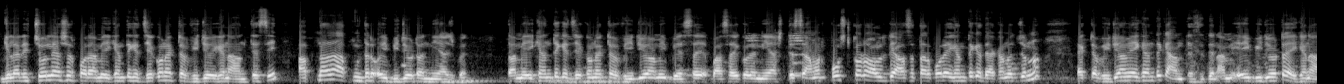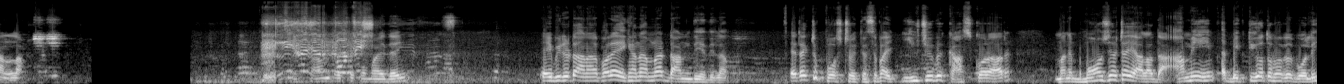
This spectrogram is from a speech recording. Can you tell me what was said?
গ্যালারি চলে আসার পরে আমি এখান থেকে যে কোনো একটা ভিডিও এখানে আনতেছি, আপনারা আপনাদের ওই ভিডিওটা নিয়ে আসবেন। তো আমি এখান থেকে যে কোনো একটা ভিডিও আমি বেসাই বাছাই করে নিয়ে আসতেছি। আমার পোস্ট করা অলরেডি আছে তারপরে এখান থেকে দেখানোর জন্য একটা ভিডিও আমি এখান থেকে আনতেছি। দেন আমি এই ভিডিওটা এখানে আনলাম। কমাই দেই। এই ভিডিওটা আনার পরে এখানে আমরা ডান দিয়ে দিলাম। এটা একটু পোস্ট হইতেছে। ভাই ইউটিউবে কাজ করার মানে মজাটাই আলাদা। আমি ব্যক্তিগতভাবে বলি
